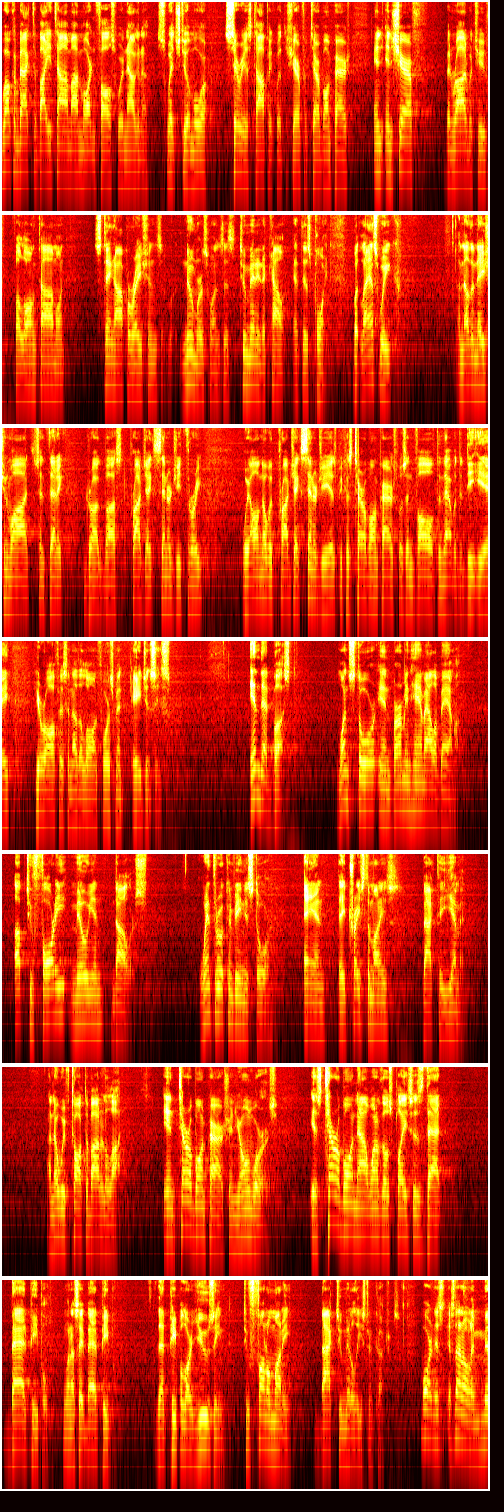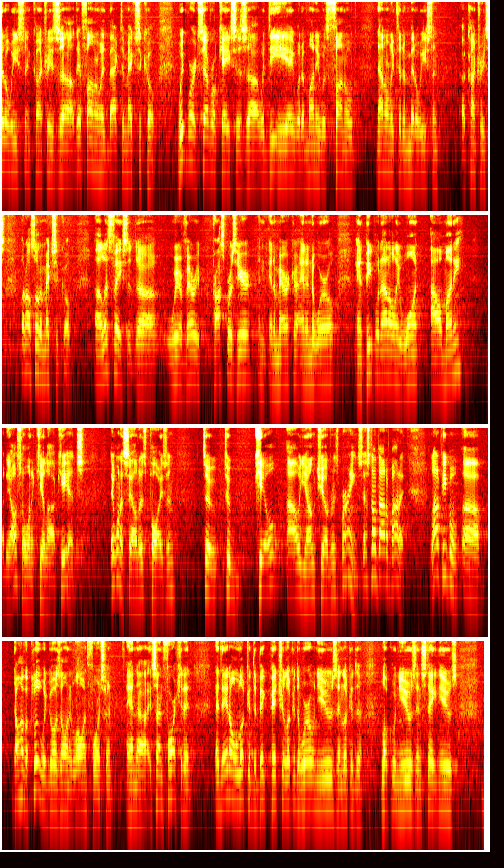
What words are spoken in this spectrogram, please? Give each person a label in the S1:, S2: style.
S1: Welcome back to Bayou Time. I'm Martin Falls. We're now going to switch to a more serious topic with the Sheriff of Terrebonne Parish. And, and Sheriff, been riding with you for a long time on sting operations, numerous ones. There's too many to count at this point. But last week, another nationwide synthetic drug bust, Project Synergy 3. We all know what Project Synergy is because Terrebonne Parish was involved in that with the DEA, your office, and other law enforcement agencies. In that bust, one store in Birmingham, Alabama, up to $40 million, went through a convenience store and they traced the monies back to Yemen. I know we've talked about it a lot. In Terrebonne Parish, in your own words, is Terrebonne now one of those places that bad people, when I say bad people, that people are using to funnel money back to Middle Eastern countries?
S2: Martin, it's, it's not only Middle Eastern countries, uh, they're funneling it back to Mexico. We've worked several cases uh, with DEA where the money was funneled not only to the Middle Eastern uh, countries, but also to Mexico. Uh, let's face it, uh, we're very prosperous here in, in America and in the world, and people not only want our money, but they also want to kill our kids. They want to sell this poison to, to kill our young children's brains. There's no doubt about it. A lot of people uh, don't have a clue what goes on in law enforcement, and uh, it's unfortunate that they don't look at the big picture, look at the world news, and look at the local news and state news.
